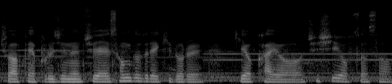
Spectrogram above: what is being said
주 앞에 부르짖는 주의 성도들의 기도를 기억하여 주시옵소서.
